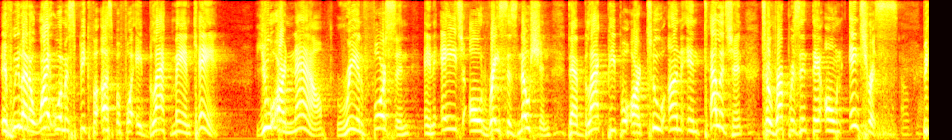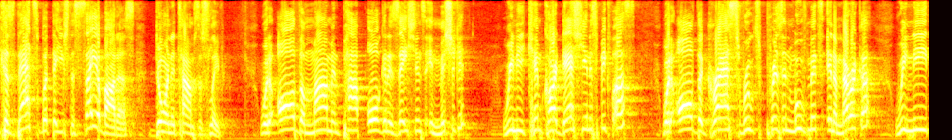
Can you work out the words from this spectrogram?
if we let a white woman speak for us before a black man can, you are now reinforcing an age old racist notion that black people are too unintelligent to represent their own interests. Because that's what they used to say about us during the times of slavery. With all the mom and pop organizations in Michigan, we need Kim Kardashian to speak for us. With all the grassroots prison movements in America, we need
